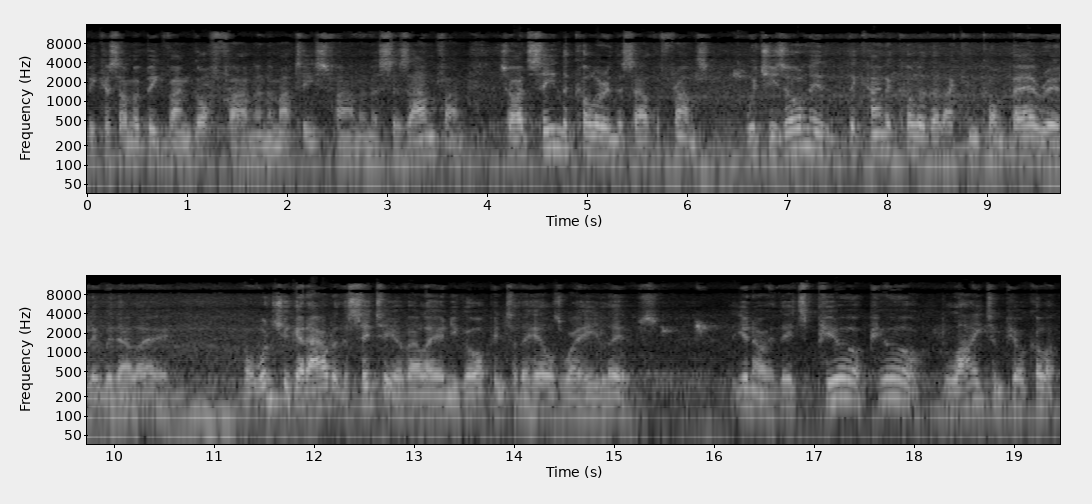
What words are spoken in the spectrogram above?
because I'm a big Van Gogh fan and a Matisse fan and a Cézanne fan. So I'd seen the colour in the south of France, which is only the kind of colour that I can compare really with LA. But once you get out of the city of LA and you go up into the hills where he lives, you know, it's pure, pure light and pure colour.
